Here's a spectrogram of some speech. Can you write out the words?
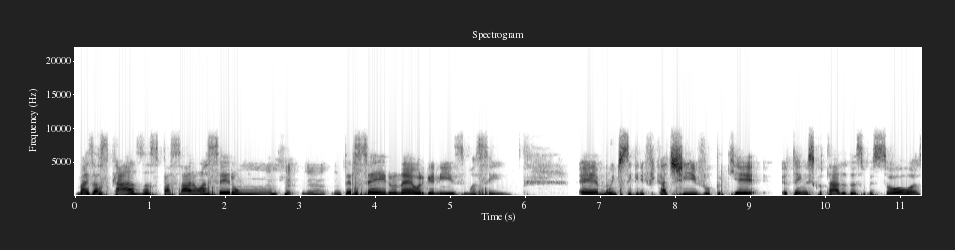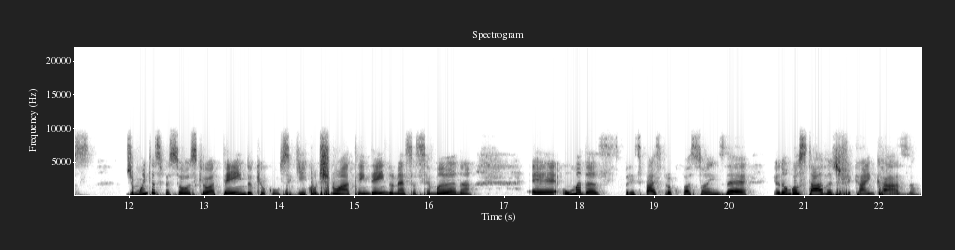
mas as casas passaram a ser um, um, um terceiro, né, organismo, assim, é muito significativo, porque eu tenho escutado das pessoas, de muitas pessoas que eu atendo, que eu consegui continuar atendendo nessa semana, é, uma das principais preocupações é eu não gostava de ficar em casa,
